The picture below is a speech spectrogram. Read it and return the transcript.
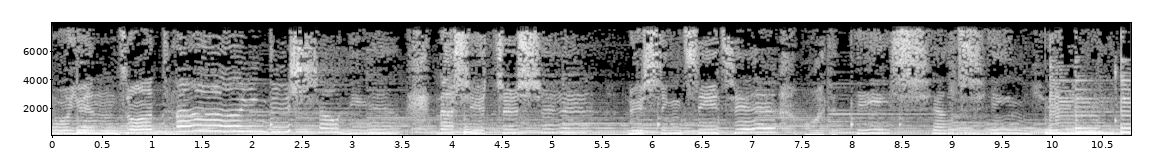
我愿做踏云的少年。那些只是旅行季节，我的一厢情愿。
